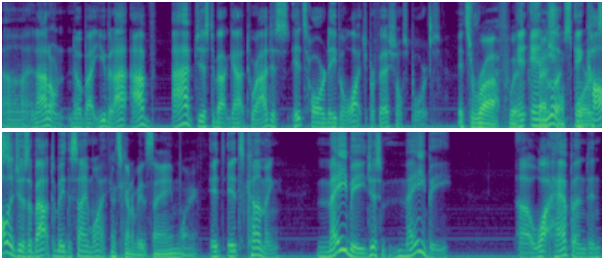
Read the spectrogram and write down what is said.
uh, and I don't know about you, but I, I've I've just about got to where I just it's hard to even watch professional sports. It's rough with And, professional and look, sports. and college is about to be the same way. It's going to be the same way. It, it's coming. Maybe, just maybe, uh, what happened in,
